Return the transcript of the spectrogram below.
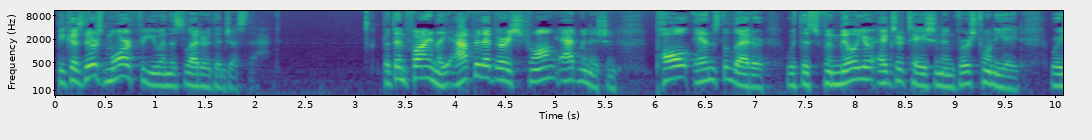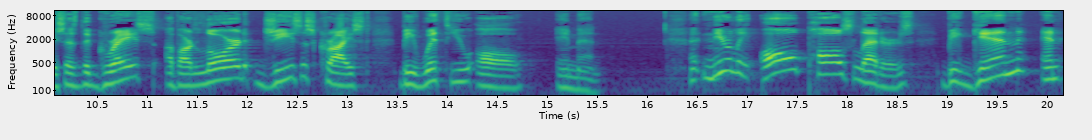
because there's more for you in this letter than just that. But then finally, after that very strong admonition, Paul ends the letter with this familiar exhortation in verse 28, where he says, The grace of our Lord Jesus Christ be with you all. Amen. Nearly all Paul's letters begin and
